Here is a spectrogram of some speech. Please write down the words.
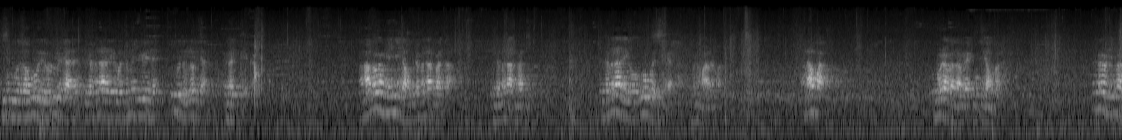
ဒီဘူတော်မှုတွေကိုပြုကြတယ်ဓမ္မနာတွေကိုသမီးရွေးတယ်ကုသိုလ်လုပ်ကြတယ်အဲ့ဒီကအာလောကမင်းကြီးတော်ဓမ္မနာဗတ္တဓမ္မနာဗတ္တိဓမ္မနာတွေကိုကိုယ်ပဲသိရတာပထမလည်းမှာနောက်မှဘုရားဗလာပဲကိုပြောင်းပါအဲ့တော့ဒီမှာ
